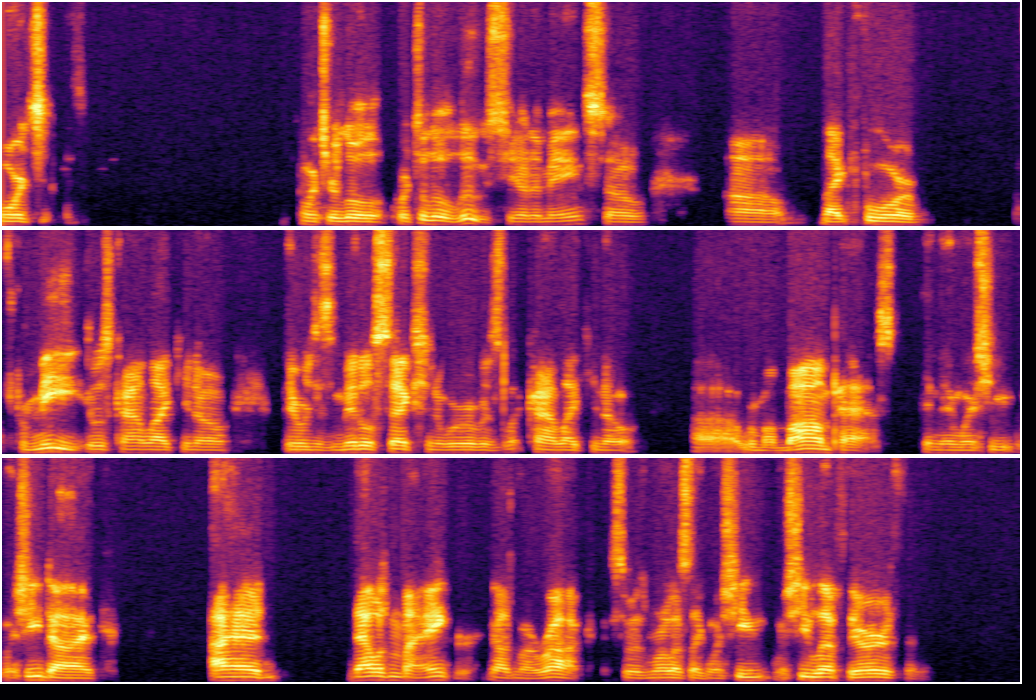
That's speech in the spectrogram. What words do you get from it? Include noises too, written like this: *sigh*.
or it's or it's a little or it's a little loose. You know what I mean? So, um, like for for me, it was kind of like you know there was this middle section where it was kind of like you know uh, where my mom passed, and then when she when she died, I had that was my anchor, that was my rock. So it was more or less like when she when she left the earth, and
